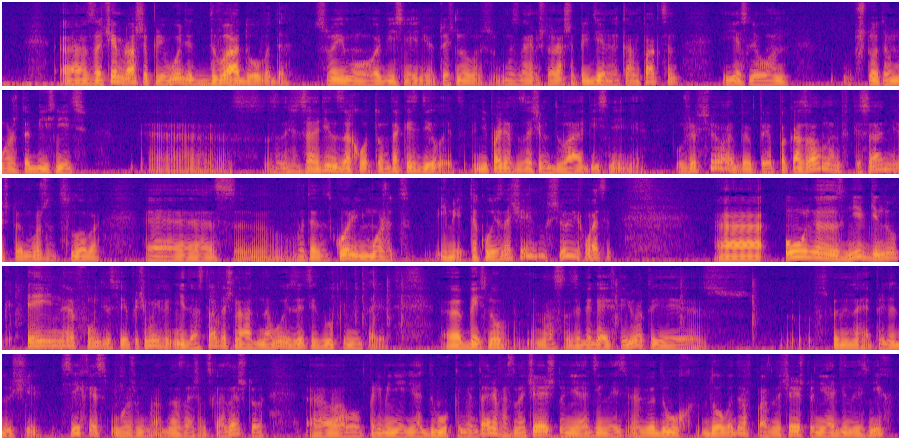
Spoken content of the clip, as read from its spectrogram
Зачем Раши приводит два довода своему объяснению? То есть, ну, мы знаем, что Раши предельно компактен. Если он что-то может объяснить э, значит, за один заход, то он так и сделает. Непонятно, зачем два объяснения уже все показал нам в Писании, что может слово, э, с, вот этот корень может иметь такое значение, ну все, и хватит. А, Почему их недостаточно одного из этих двух комментариев? Э, Бейс, ну, нас забегая вперед и вспоминая предыдущий сихес, можем однозначно сказать, что э, применение двух комментариев означает, что ни один из э, двух доводов означает, что ни один из них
